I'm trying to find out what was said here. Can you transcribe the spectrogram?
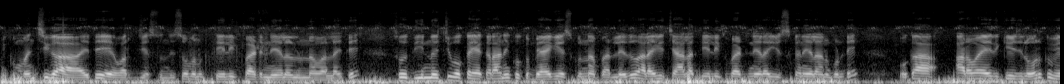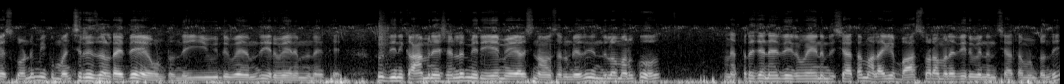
మీకు మంచిగా అయితే వర్క్ చేస్తుంది. సో మనకు తేలికపాటి నేలలు ఉన్న వాళ్ళైతే సో దీన్ని వచ్చి ఒక ఎకరానికి ఒక బ్యాగ్ వేసుకున్నా పర్లేదు. అలాగే చాలా తేలికపాటి నేల ఇసుక నేల అనుకుంటే ఒక అరవై ఐదు కేజీల వరకు వేసుకోండి మీకు మంచి రిజల్ట్ అయితే ఉంటుంది. ఈ ఇరవై ఎనిమిది ఇరవై ఎనిమిదిని అయితే. సో దీని కాంబినేషన్లో మీరు ఏం వేయాల్సిన అవసరం లేదు. ఇందులో మనకు నత్రజని అనేది ఇరవై ఎనిమిది శాతం అలాగే భాస్వరం అనేది ఇరవై ఎనిమిది శాతం ఉంటుంది.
